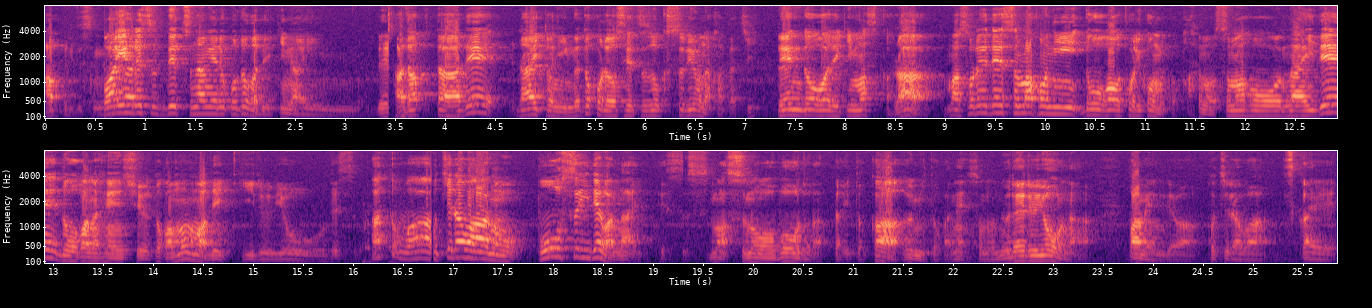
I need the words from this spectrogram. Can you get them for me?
アプリですね。ワイヤレスでつなげることができないんでアダプターでライトニングとこれを接続するような形。連動ができますからまあそれでスマホに動画を取り込むとかそのスマホ内で動画の編集とかもまあできるようです。あとはこちらはあの防水ではないです。まあスノーボードだったりとか海とかねその濡れるような場面ではこちらは使え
